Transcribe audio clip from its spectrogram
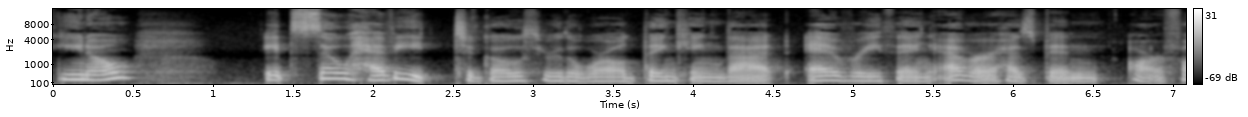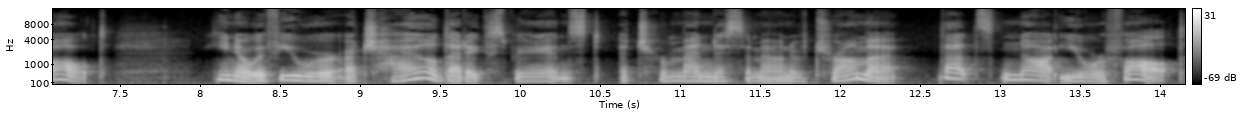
You know it's so heavy to go through the world thinking that everything ever has been our fault you know, if you were a child that experienced a tremendous amount of trauma, that's not your fault.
